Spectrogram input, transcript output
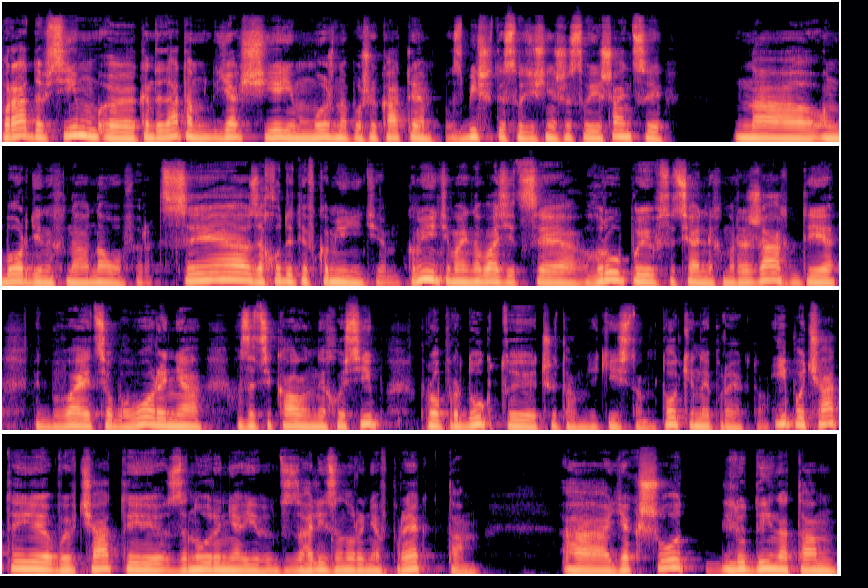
Порада всім е, кандидатам, як ще їм можна пошукати, збільшити точніше, свої шанси на онбордінг на, на офер. Це заходити в ком'юніті. Ком'юніті має на увазі це групи в соціальних мережах, де відбувається обговорення зацікавлених осіб про продукти чи там якісь там токени проекту, і почати вивчати занурення і взагалі занурення в проект там. А якщо людина там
